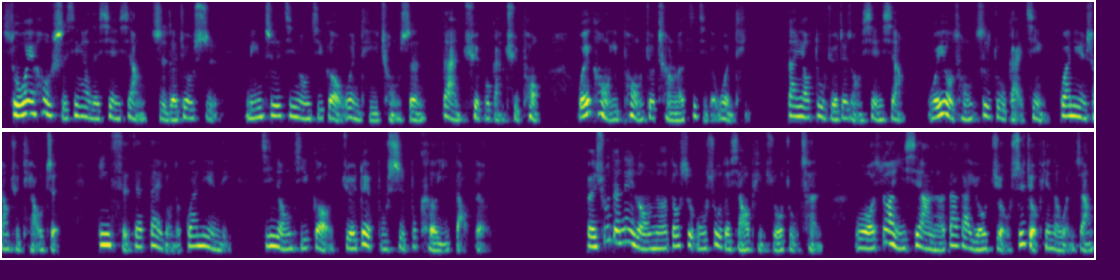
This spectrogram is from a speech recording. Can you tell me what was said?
所谓后十信案的现象，指的就是明知金融机构问题丛生，但却不敢去碰，唯恐一碰就成了自己的问题。但要杜绝这种现象，唯有从制度改进、观念上去调整。因此，在戴董的观念里，金融机构绝对不是不可以倒的。本书的内容呢，都是无数的小品所组成。我算一下呢，大概有九十九篇的文章。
